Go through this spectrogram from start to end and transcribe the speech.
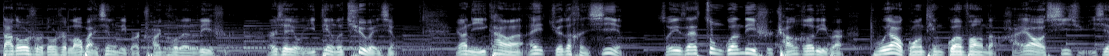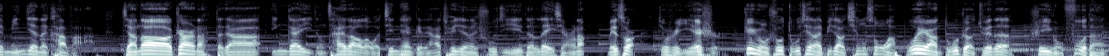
大多数都是老百姓里边传出来的历史，而且有一定的趣味性，让你一看完，哎，觉得很新颖。所以在纵观历史长河里边，不要光听官方的，还要吸取一些民间的看法。讲到这儿呢，大家应该已经猜到了我今天给大家推荐的书籍的类型了。没错，就是野史。这种书读起来比较轻松啊，不会让读者觉得是一种负担。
